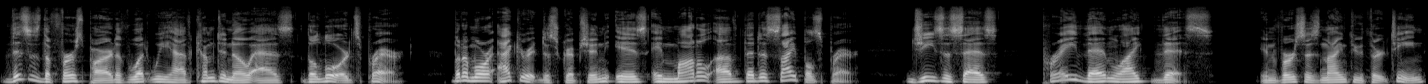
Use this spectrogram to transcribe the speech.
This is the first part of what we have come to know as the Lord's Prayer, but a more accurate description is a model of the disciples' prayer. Jesus says, Pray then like this. In verses 9 through 13,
